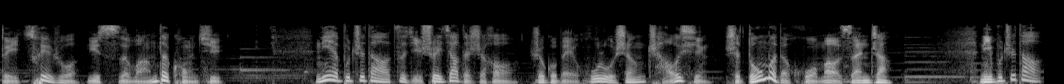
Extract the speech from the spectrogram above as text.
对脆弱与死亡的恐惧。你也不知道自己睡觉的时候，如果被呼噜声吵醒，是多么的火冒三丈。你不知道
